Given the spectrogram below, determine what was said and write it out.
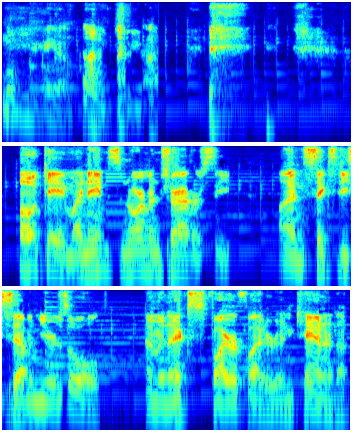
Oh, hang on. Oh, okay, my name's Norman Traversy. I'm 67 years old. I'm an ex firefighter in Canada.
